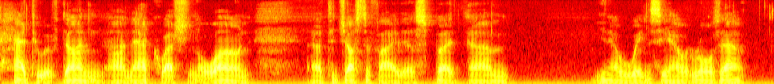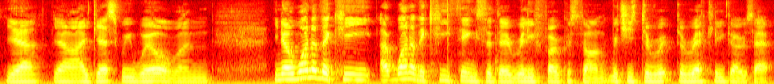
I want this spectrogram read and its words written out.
had to have done on that question alone uh, to justify this. But um, you know, we'll wait and see how it rolls out. Yeah, yeah, I guess we will. And you know, one of the key uh, one of the key things that they're really focused on, which is dir- directly goes at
